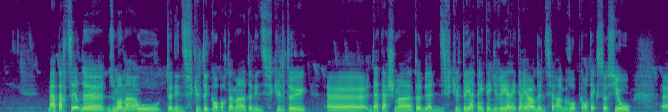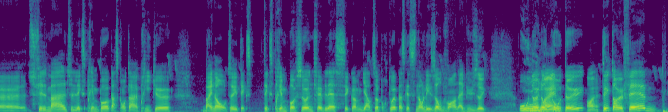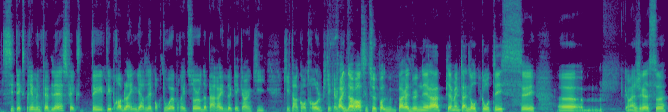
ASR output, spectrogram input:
Mais à partir de, du moment où tu as des difficultés de comportement, tu as des difficultés euh, d'attachement, tu de la difficulté à t'intégrer à l'intérieur de différents groupes, contextes sociaux. Euh, tu files mal, tu ne l'exprimes pas parce qu'on t'a appris que, ben non, tu t'exprimes pas ça, une faiblesse, c'est comme garde ça pour toi parce que sinon les autres vont en abuser. Ou, d'un autre côté, tu es un faible si tu exprimes une faiblesse. Fait que tes, tes problèmes, garde-les pour toi pour être sûr de paraître de quelqu'un qui, qui est en contrôle puis quelqu'un qui est d'abord, que tu veux pas paraître vulnérable, puis en même temps, de l'autre côté, c'est. Euh, comment je dirais ça?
